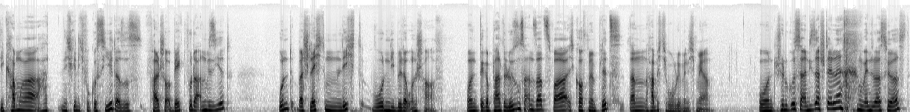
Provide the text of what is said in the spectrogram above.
Die Kamera hat nicht richtig fokussiert, also das falsche Objekt wurde anvisiert. Und bei schlechtem Licht wurden die Bilder unscharf. Und der geplante Lösungsansatz war, ich kaufe mir einen Blitz, dann habe ich die Probleme nicht mehr. Und schöne Grüße an dieser Stelle, wenn du das hörst.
